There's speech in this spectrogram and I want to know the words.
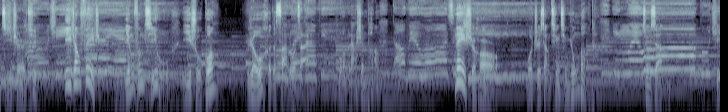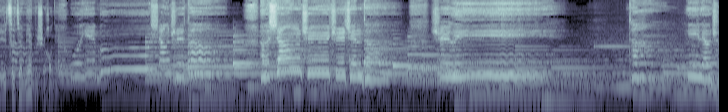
疾驰而去，一张废纸迎风起舞，一束光柔和地洒落在我们俩身旁。那时候，我只想轻轻拥抱他，就像。第一次见面的时候那样。我也不想知道和相聚之间的距离。当一辆车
